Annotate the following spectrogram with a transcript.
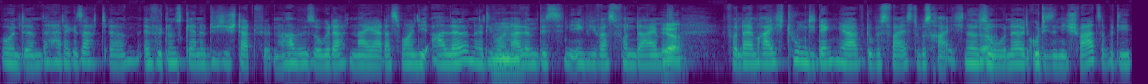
Und ähm, dann hat er gesagt, ähm, er würde uns gerne durch die Stadt führen. Dann haben wir so gedacht, naja, das wollen die alle, ne? Die wollen alle ein bisschen irgendwie was von deinem, Mhm. Ja. von deinem Reichtum. Die denken ja, du bist weiß, du bist reich, ne? So, ne? Gut, die sind nicht schwarz, aber die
